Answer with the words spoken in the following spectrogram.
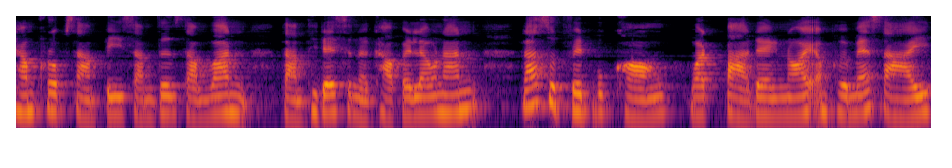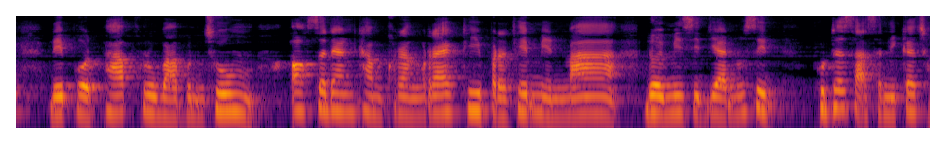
ถ้ำครบ 3 ปี 3 เดือน 3 วัน ตามที่ได้เสนอข่าวไปแล้วนั้น ล่าสุดเฟซบุ๊กของวัดป่าแดงน้อยอำเภอแม่สาย ได้โพสต์ภาพครูบาบุญชุ่ม ออกแสดงธรรมครั้งแรกที่ประเทศเมียนมา โดยมีศิษยานุศิษย์ พุทธศาสนิกช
